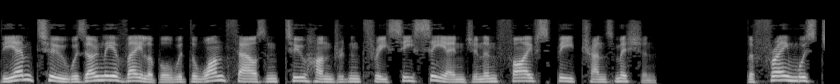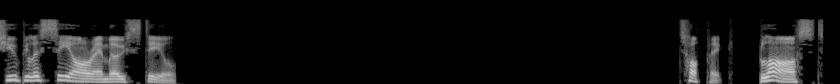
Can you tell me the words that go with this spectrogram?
The M2 was only available with the 1203cc engine and 5-speed transmission. The frame was tubular CRMO steel. Topic: Blast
